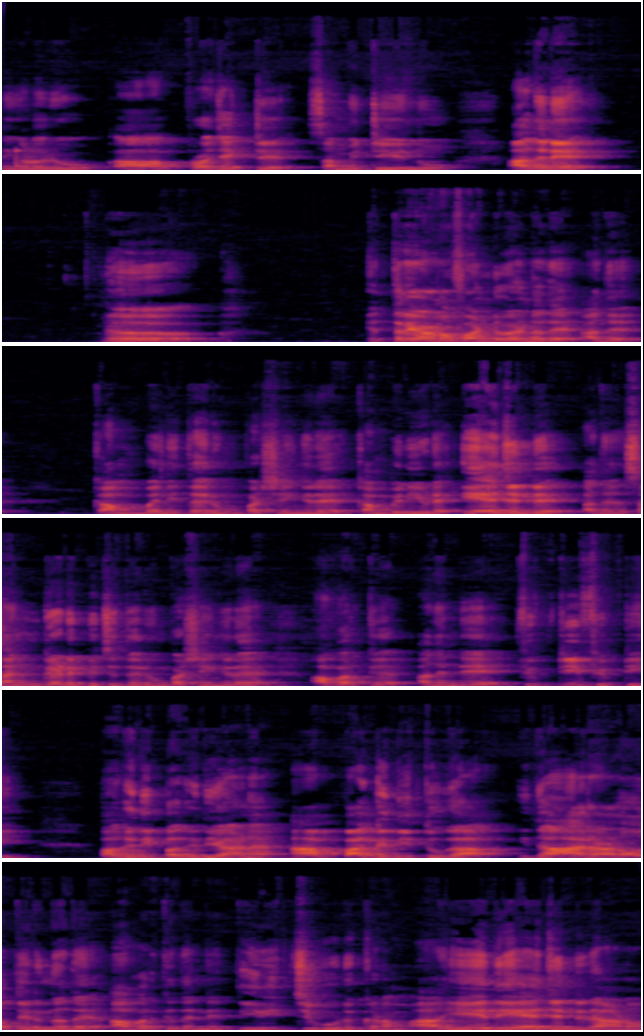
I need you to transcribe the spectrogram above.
നിങ്ങളൊരു പ്രൊജക്റ്റ് സബ്മിറ്റ് ചെയ്യുന്നു. അതിന് എത്രയാണോ ഫണ്ട് വേണ്ടത് അത് കമ്പനി തരും. പക്ഷേങ്കിൽ കമ്പനിയുടെ ഏജന്റ് അത് സംഘടിപ്പിച്ച് തരും. പക്ഷേങ്കിൽ അവർക്ക് അതിന്റെ ഫിഫ്റ്റി ഫിഫ്റ്റി പകുതി പകുതിയാണ്. ആ പകുതി തുക ഇതാരാണോ തരുന്നത് അവർക്ക് തന്നെ തിരിച്ചു കൊടുക്കണം. ആ ഏത് ഏജന്റിനാണോ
